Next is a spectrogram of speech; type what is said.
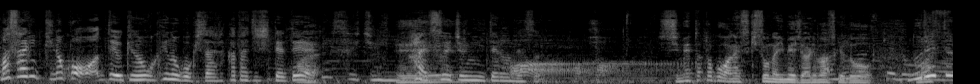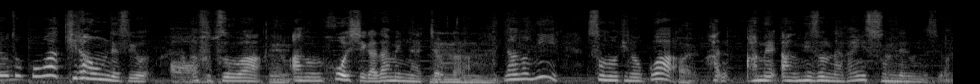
まさにキノコっていうキノコキノコした形してて、はい。で水中に、えはい、水中にいてるんです。湿ったとこはね好きそうなイメージありますけど。濡れてるとこは嫌うんですよ。普通は、ええ。あの胞子がダメになっちゃうから。うんなのにそのキノコは,、はい。は雨あの水の中に住んでるんですよね、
